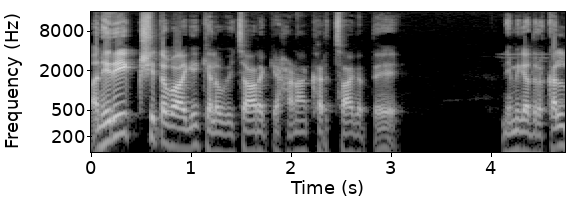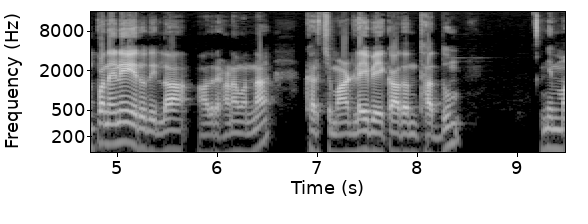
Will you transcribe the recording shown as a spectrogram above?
ಅನಿರೀಕ್ಷಿತವಾಗಿ ಕೆಲವು ವಿಚಾರಕ್ಕೆ ಹಣ ಖರ್ಚಾಗತ್ತೆ. ನಿಮಗೆ ಅದರ ಕಲ್ಪನೆಯೇ ಇರೋದಿಲ್ಲ ಆದರೆ ಹಣವನ್ನು ಖರ್ಚು ಮಾಡಲೇಬೇಕಾದಂಥದ್ದು. ನಿಮ್ಮ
